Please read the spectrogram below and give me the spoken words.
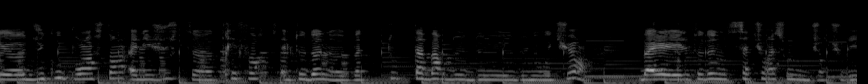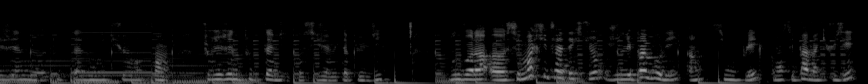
euh, du coup, pour l'instant, elle est juste très forte. Elle te donne bah, toute ta barre de, nourriture. Bah, elle, te donne une saturation de Genre, tu régènes toute ta nourriture. Enfin, tu régènes toute ta vie, quoi, si jamais t'as plus le vie. Donc voilà, euh, c'est moi qui fais la texture. Je ne l'ai pas volée, hein, s'il vous plaît. Commencez pas à m'accuser.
